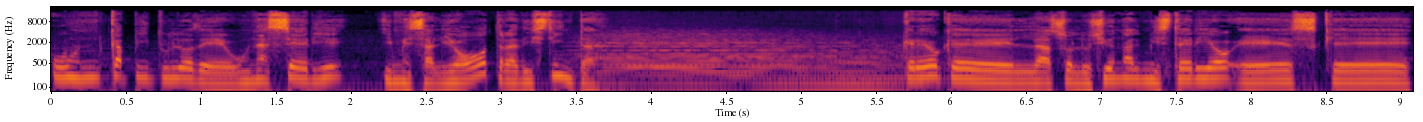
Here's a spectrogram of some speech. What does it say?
un capítulo de una serie y me salió otra distinta? Creo que la solución al misterio es que,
